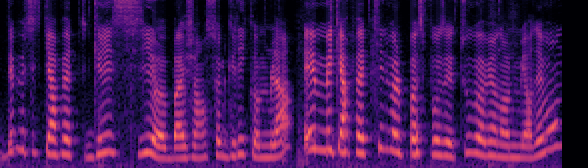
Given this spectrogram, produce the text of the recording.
Des petites carpettes grises si euh, bah, j'ai un sol gris comme là. Et mes carpettes qui ne veulent pas se poser, tout va bien dans le meilleur des mondes.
